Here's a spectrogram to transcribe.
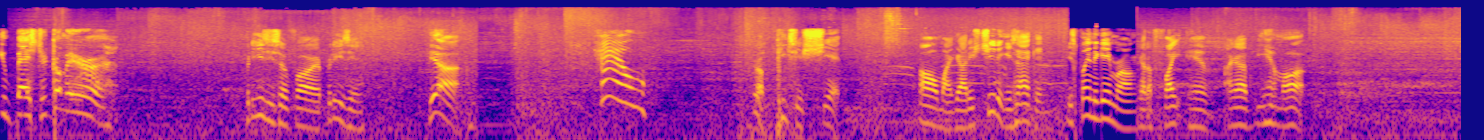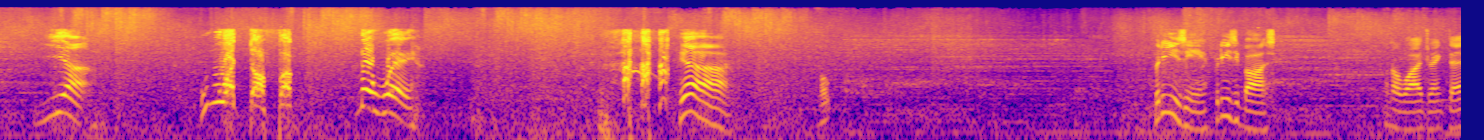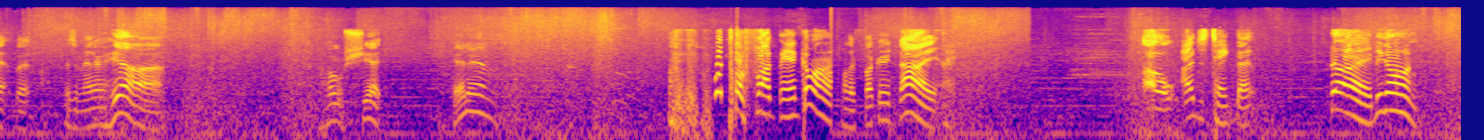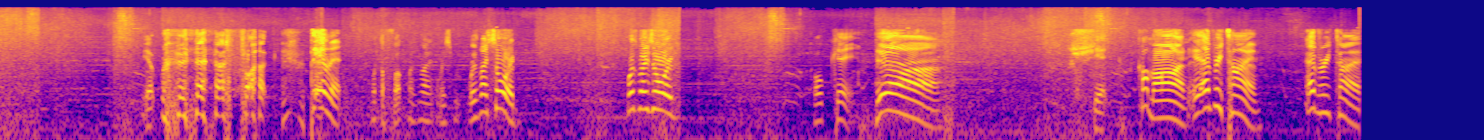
You bastard, come here! Pretty easy so far, pretty easy. Yeah! How? You're a piece of shit. Oh my god, he's cheating, he's hacking. He's playing the game wrong. Gotta fight him. I gotta beat him up. Yeah! What the fuck? No way! yeah! Oh. Pretty easy. Pretty easy, boss. I don't know why I drank that, but doesn't matter. Yeah! Oh shit. Hit him! what the fuck, man? Come on! Motherfucker, die! Oh! I just tanked that. Die! Be gone! Yep. fuck! Damn it! What the fuck? Where's my where's, where's my sword? Where's my sword? Okay. Yeah! Shit. Come on! Every time! Every time!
